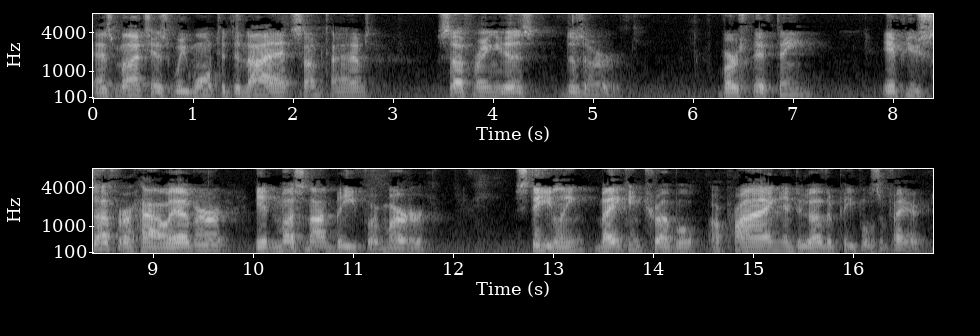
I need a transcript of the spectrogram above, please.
as much as we want to deny it, sometimes suffering is deserved. Verse 15 If you suffer, however, it must not be for murder, stealing, making trouble, or prying into other people's affairs.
